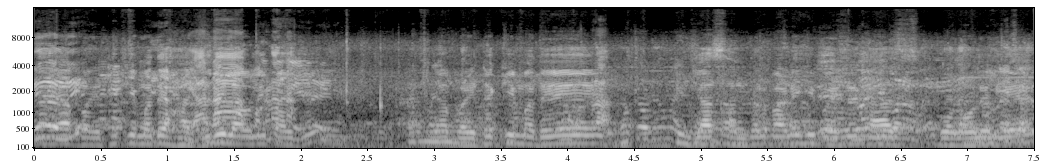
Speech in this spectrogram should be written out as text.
या बैठकीमध्ये हजेरी लावली पाहिजे. या बैठकीमध्ये ज्या संदर्भाने ही बैठक आज बोलवलेली आहे.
